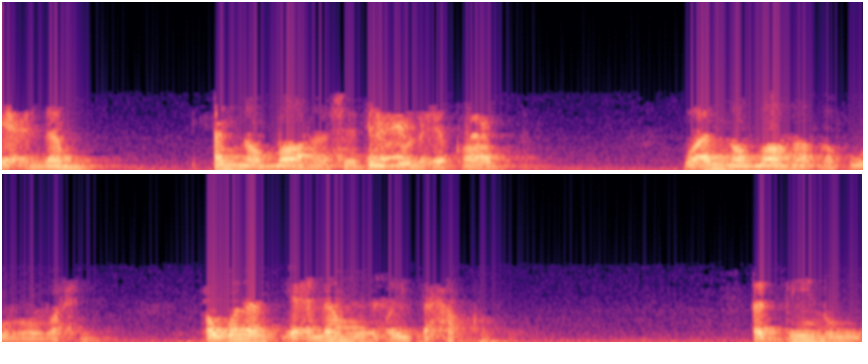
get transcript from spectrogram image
اعلموا أن الله شديد العقاب وأن الله غفور رحيم. أولا اعلموا أي تحققوا. الدين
